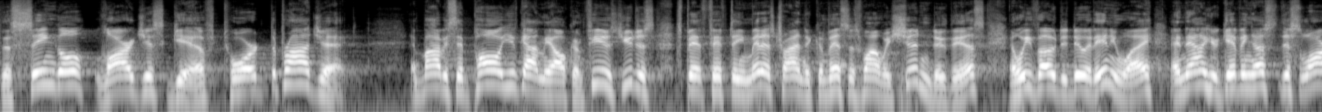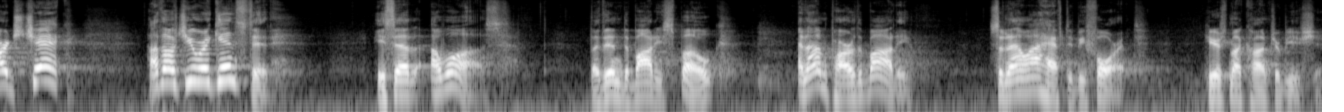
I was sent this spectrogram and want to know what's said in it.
the single largest gift toward the project. And Bobby said, Paul, you've got me all confused. You just spent 15 minutes trying to convince us why we shouldn't do this, and we voted to do it anyway, and now you're giving us this large check. I thought you were against it. He said, I was. But then the body spoke, and I'm part of the body. So now I have to be for it. Here's my contribution.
